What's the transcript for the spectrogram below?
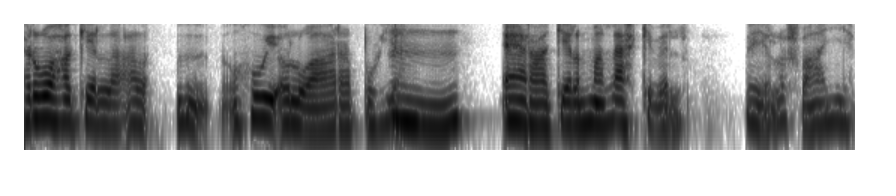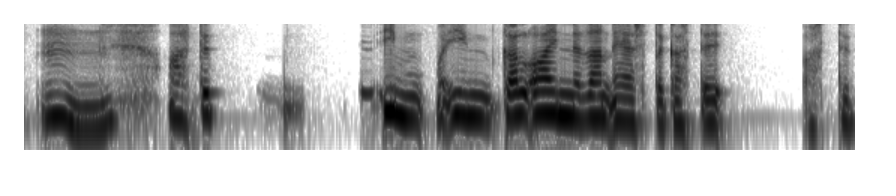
ruohakielä hui olu arapu ja mm. ääräkielä lähkivel ei ollut vain. Mm. Ahte, in, in kal ainetan eestä kahte, ahte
